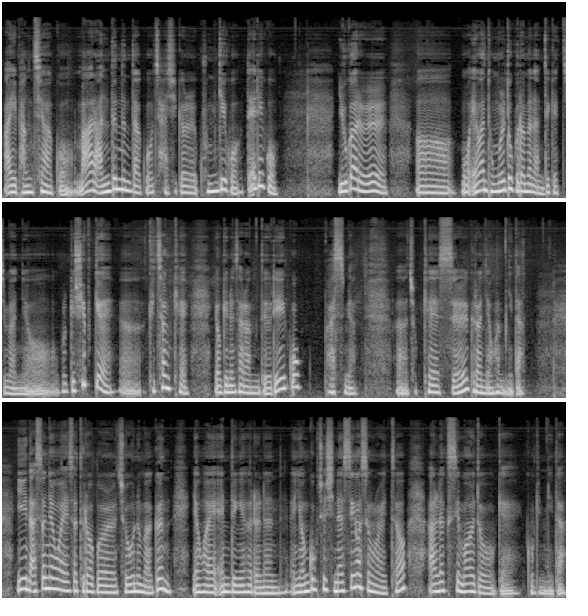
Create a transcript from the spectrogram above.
아이 방치하고 말 안 듣는다고 자식을 굶기고 때리고 육아를 어, 뭐 애완동물도 그러면 안 되겠지만요. 그렇게 쉽게, 어, 귀찮게 여기는 사람들이 꼭 봤으면 아, 좋겠을 그런 영화입니다. 이 낯선 영화에서 들어볼 좋은 음악은 영화의 엔딩에 흐르는 영국 출신의 싱어송라이터 알렉시 멀독의 곡입니다.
